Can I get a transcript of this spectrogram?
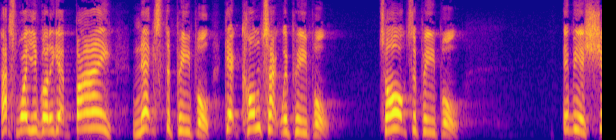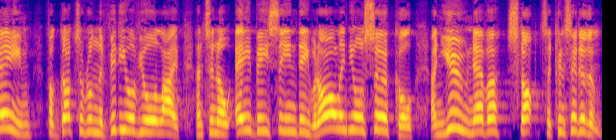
That's why you've got to get by next to people, get contact with people, talk to people. It'd be a shame for God to run the video of your life and to know A, B, C, and D were all in your circle and you never stopped to consider them.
